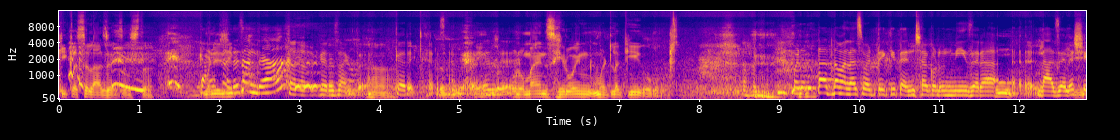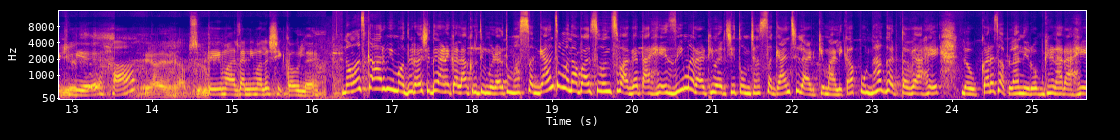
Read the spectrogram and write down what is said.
की कसं लाजायचं असतं म्हणजे जी खरं सांगते हा? हो, खरं सांगतो हां. करेक्ट खरं सांगतो आणि रोमॅन्स हिरोईन म्हटलं की पण आता आता मला असं वाटतं की त्यांच्याकडून मी जरा खूप. लाजायला शिकली आहे हा? ते त्यांनी मला शिकवलंय. नमस्कार मी मधुरा शिदे आणि कलाकृती मिळणार तुम्हा सगळ्यांचं मनापासून स्वागत आहे. झी मराठीवरची तुमच्या सगळ्यांची लाडकी मालिका पुन्हा कर्तव्य आहे. लवकरच आपला निरोप घेणार आहे.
